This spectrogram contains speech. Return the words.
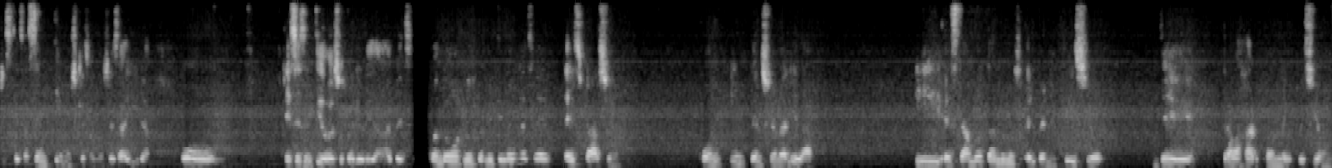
tristeza, sentimos que somos esa ira o ese sentido de superioridad a veces. Cuando nos permitimos ese espacio con intencionalidad y estamos dándonos el beneficio de trabajar con la intuición,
